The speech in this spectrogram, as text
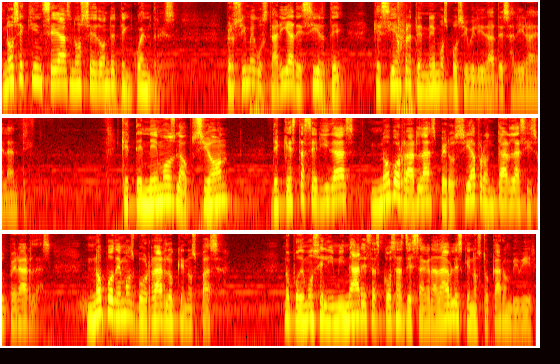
No sé quién seas, no sé dónde te encuentres, pero sí me gustaría decirte que siempre tenemos posibilidad de salir adelante, que tenemos la opción de que estas heridas no borrarlas, pero sí afrontarlas y superarlas. No podemos borrar lo que nos pasa. No podemos eliminar esas cosas desagradables que nos tocaron vivir.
